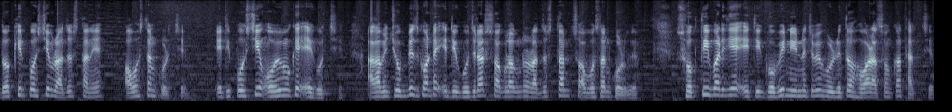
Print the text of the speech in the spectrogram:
দক্ষিণ পশ্চিম রাজস্থানে অবস্থান করছে। এটি পশ্চিম অভিমুখে এগোচ্ছে। আগামী চব্বিশ ঘন্টায় এটি গুজরাট, সংলগ্ন রাজস্থান অবস্থান করবে। শক্তি বাড়িয়ে এটি গভীর নিম্নচাপে পরিণত হওয়ার আশঙ্কা থাকছে।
